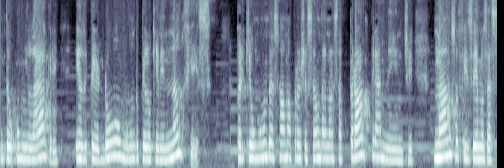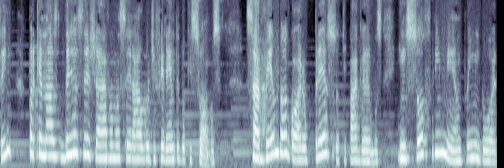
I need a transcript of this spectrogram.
Então, o milagre, ele perdoa o mundo pelo que ele não fez. Porque o mundo é só uma projeção da nossa própria mente. Nós o fizemos assim porque nós desejávamos ser algo diferente do que somos sabendo agora o preço que pagamos em sofrimento, em dor,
